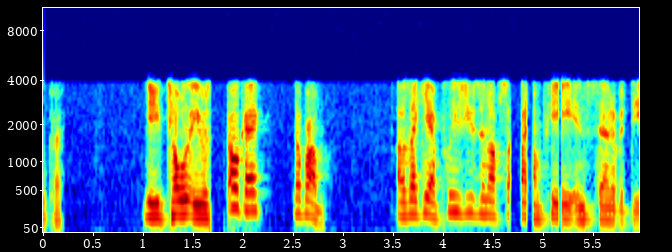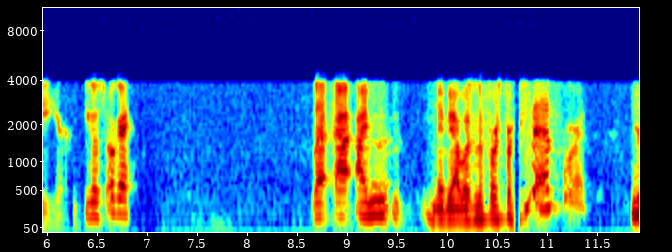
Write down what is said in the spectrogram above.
Okay. He told he was okay, no problem. I was like, "Yeah, please use an upside down P instead of a D here." He goes, "Okay." I, I'm maybe I wasn't the first person to ask for it. You,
